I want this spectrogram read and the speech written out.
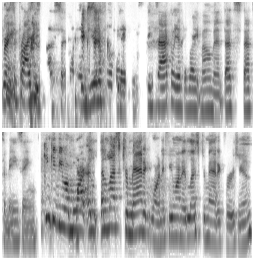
Right. He surprises right. us in exactly. beautiful ways, exactly at the right moment. That's that's amazing. I can give you a more a, a less dramatic one if you want a less dramatic version.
